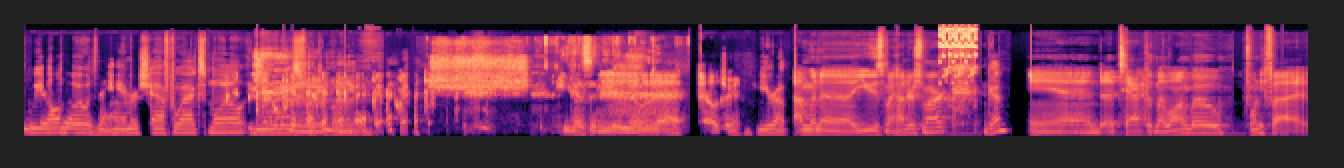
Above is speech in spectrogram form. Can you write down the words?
We all know it was the hammer shaft wax Moyle. Nobody's fucking believing. He doesn't even know that. Eldrin. You're up. I'm going to use my hunter's mark Okay. And attack with my longbow. 25.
